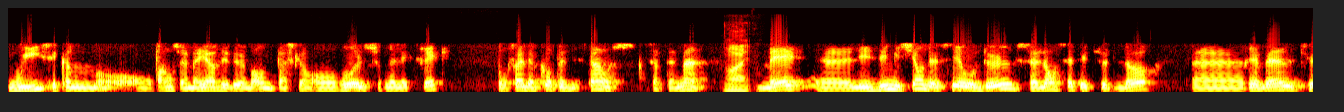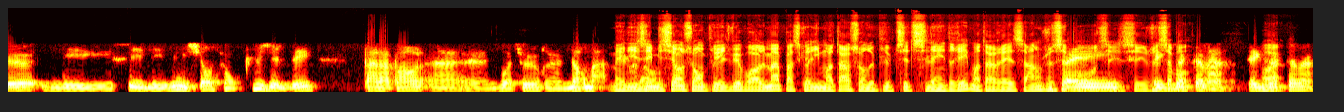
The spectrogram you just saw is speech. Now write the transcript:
oui, c'est comme on pense un meilleur des deux mondes parce qu'on roule sur l'électrique pour faire de courtes distances, certainement. Ouais. Mais euh, les émissions de CO2, selon cette étude-là, euh, révèlent que les, les émissions sont plus élevées par rapport à une voiture euh, normale. Mais les émissions sont plus élevées probablement parce que les moteurs sont de plus petites cylindrées, moteurs essence, je sais pas. Ben, exactement, exactement.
